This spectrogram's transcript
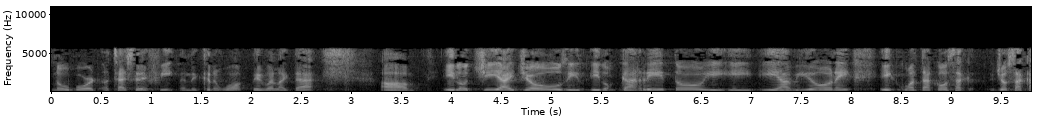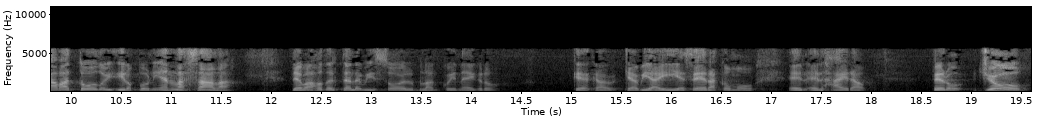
snowboard attached to their feet, and they couldn't walk. They went like that. Um, y los G.I. Joes y, los carritos y, y, y aviones y cuanta cosa. Yo sacaba todo y, lo ponía en la sala, debajo del televisor blanco y negro que, había ahí. Ese era como el, el hideout. Pero yo,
